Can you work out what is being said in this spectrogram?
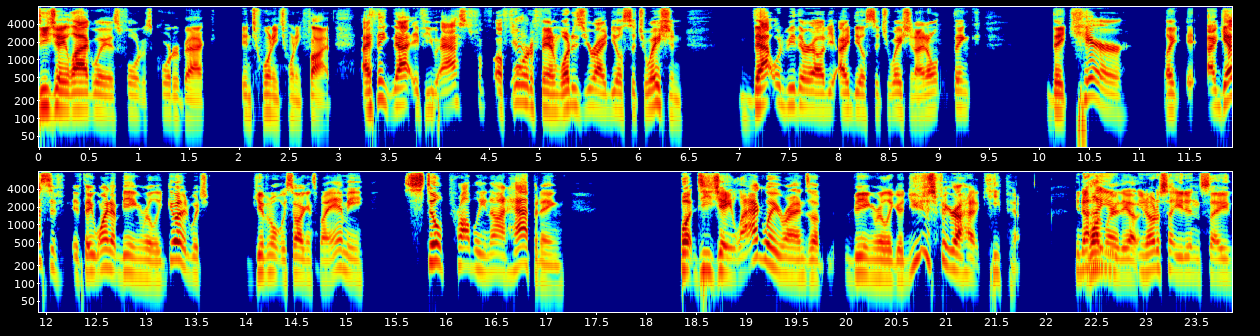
DJ Lagway is Florida's quarterback in 2025. I think that if you asked a Yeah. Florida fan, what is your ideal situation, that would be their ideal situation. I don't think they care. Like, I- I guess if, if they wind up being really good, which given what we saw against Miami, still probably not happening. But DJ Lagway winds up being really good. You just figure out how to keep him. You know One how way you, or the other. you notice how you didn't say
